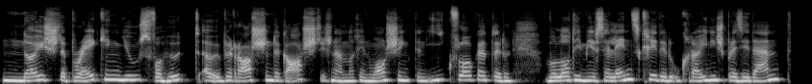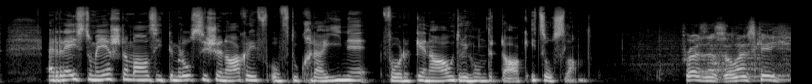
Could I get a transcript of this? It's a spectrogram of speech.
neuesten Breaking News von heute. Ein überraschender Gast ist nämlich in Washington eingeflogen, der Volodymyr Zelensky, der ukrainische Präsident. Er reist zum ersten Mal seit dem russischen Angriff auf die Ukraine vor genau 300 Tagen ins Ausland. President Zelensky,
